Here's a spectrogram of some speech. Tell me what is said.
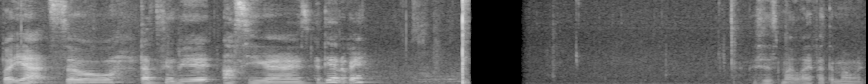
But yeah, so that's gonna be it. I'll see you guys at the end. Okay. This is my life at the moment.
